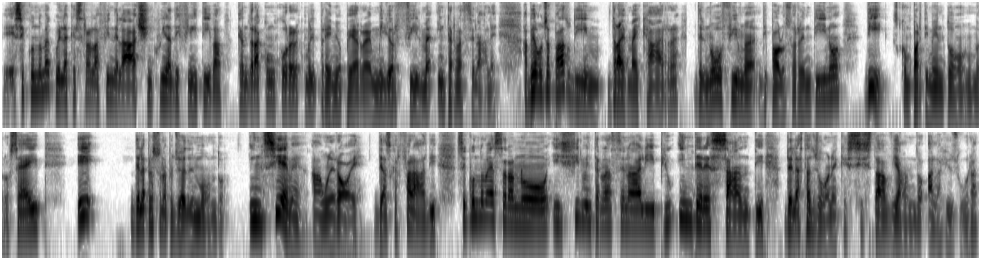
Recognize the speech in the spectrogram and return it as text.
e secondo me quella che sarà alla fine la cinquina definitiva che andrà a concorrere come il premio per miglior film internazionale. Abbiamo già parlato di Drive My Car, del nuovo film di Paolo Sorrentino, di Scompartimento numero 6 e della persona peggiore del mondo insieme a un eroe di Asghar Faradi, secondo me saranno i film internazionali più interessanti della stagione che si sta avviando alla chiusura.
